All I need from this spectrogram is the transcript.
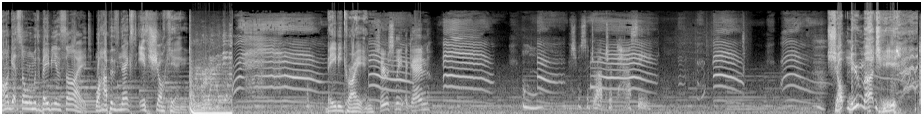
car gets stolen with the baby inside. What happens next is shocking. Baby crying. Seriously, again? She must have dropped her passy. Shop new merch here.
